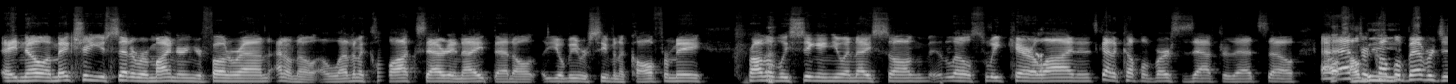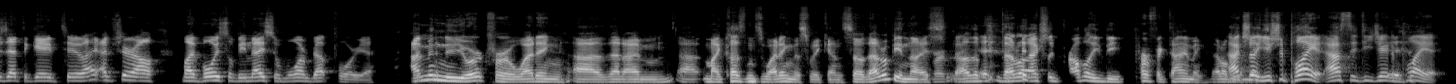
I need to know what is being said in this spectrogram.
Hey Noah, make sure you set a reminder in your phone around I don't know eleven o'clock Saturday night that I'll you'll be receiving a call from me, probably singing you a nice song, a little "Sweet Caroline," and it's got a couple verses after that. So I'll- I'll after a couple beverages at the game too, I, I'm sure I'll my voice will be nice and warmed up for you. I'm in New York for a wedding uh, that I'm uh, my cousin's wedding this weekend, so that'll be nice. Uh, the- that'll actually probably be perfect timing. That'll be actually nice. you should play it. Ask the DJ to play it.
